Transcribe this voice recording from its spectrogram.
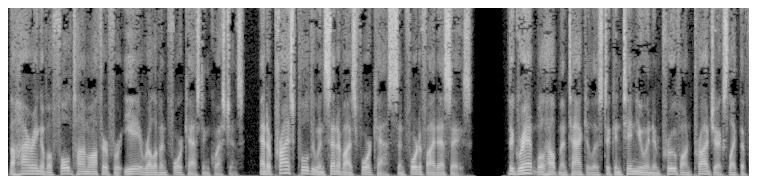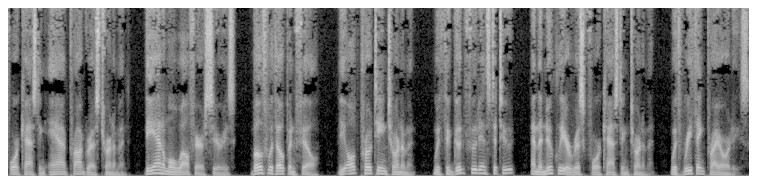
the hiring of a full time author for EA relevant forecasting questions, and a prize pool to incentivize forecasts and fortified essays. The grant will help Metaculus to continue and improve on projects like the Forecasting AI Progress Tournament, the Animal Welfare Series, both with OpenPhil, the Alt Protein Tournament, with the Good Food Institute, and the Nuclear Risk Forecasting Tournament, with Rethink Priorities.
